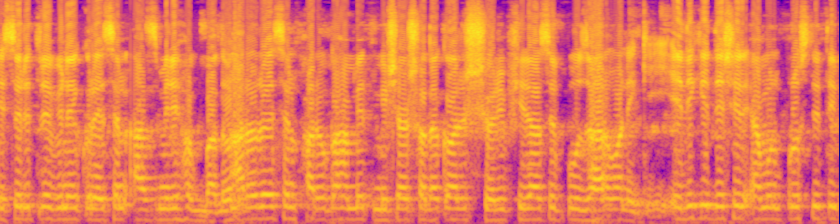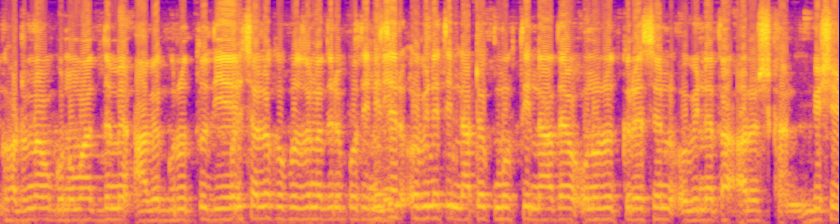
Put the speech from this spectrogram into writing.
এই চরিত্রে অভিনয় করেছেন আজমিরি হক বাদল। আরও রয়েছেন ফারুক আহমেদ মিশার সদাকর শরীফ সিরাজ পূজা আর অনেকেই। এদিকে দেশের এমন প্রস্তুতি ঘটনা ও গণমাধ্যমে আবেগ গুরুত্ব দিয়ে পরিচালক ও প্রযোজনাদের প্রতি নিজের অভিনেত্রীর নাটক মুক্তি না দেওয়া অনুরোধ করেছেন অভিনেতা আরশ খান। বিশেষ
